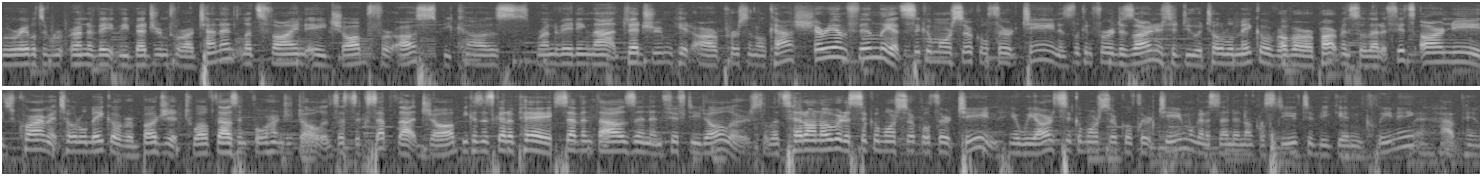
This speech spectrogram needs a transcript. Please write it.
We were able to re renovate the bedroom for our tenant. Let's find a job for us because renovating that bedroom hit our personal cash. Miriam Finley at Sycamore Circle 13 is looking for a designer to do a total makeover of our apartment so that it fits our needs. Requirement total makeover budget $12,400. Let's accept that job because it's going to pay $7,050. So let's head on over to Sycamore Circle 13. Here we are at Sycamore Circle 13. We're going to send in Uncle Steve to begin cleaning. Have him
